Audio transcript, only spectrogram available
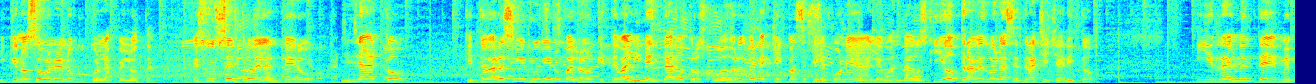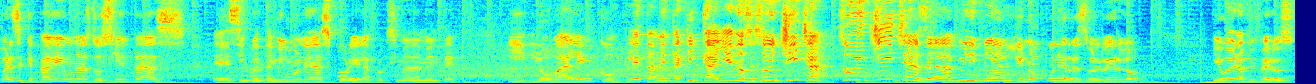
y que no se vuelve loco con la pelota. Es un centro delantero nato que te va a recibir muy bien un balón, que te va a alimentar a otros jugadores. Ven aquí el pase que le pone a Lewandowski. Otra vez vuelve a centrar Chicharito. Y realmente me parece que pagué unas 250 eh, mil monedas por él aproximadamente. Y lo valen completamente. Aquí cayéndose. Soy chicha. Soy chicha. Se la da Philip Lam que no puede resolverlo. Y bueno, fiferos.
